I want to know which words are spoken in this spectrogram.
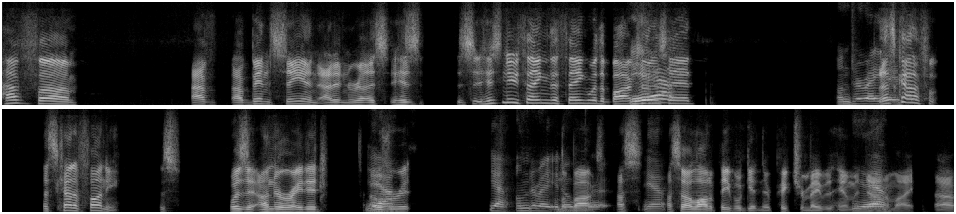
I've um, I've I've been seeing. I didn't realize his his new thing. The thing with the box on his head. Underrated. That's kind of that's kind of funny. It's, was it underrated yeah, over it yeah, on underrated. the over box? it. I, Yeah, I saw a lot of people getting their picture made with him at Yeah. Dynamite uh,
